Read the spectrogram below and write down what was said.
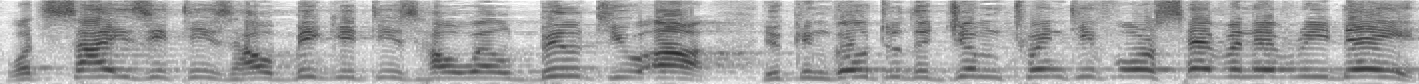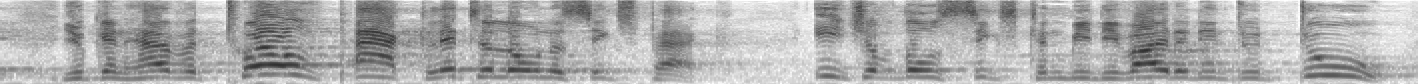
What size it is, how big it is, how well built you are. You can go to the gym 24 7 every day. You can have a 12 pack, let alone a 6 pack. Each of those six can be divided into two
